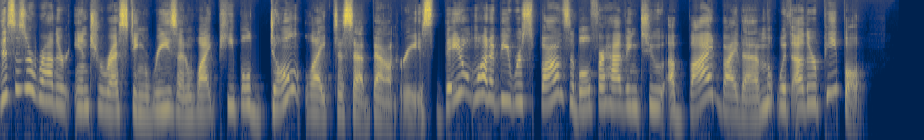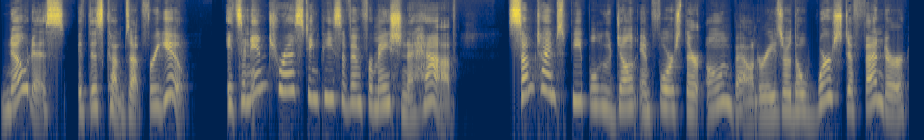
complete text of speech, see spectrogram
this is a rather interesting reason why people don't like to set boundaries. They don't want to be responsible for having to abide by them with other people. Notice if this comes up for you. It's an interesting piece of information to have. Sometimes people who don't enforce their own boundaries are the worst offender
